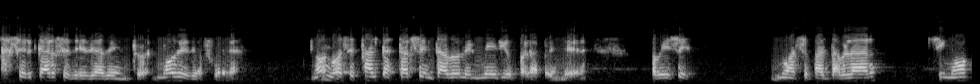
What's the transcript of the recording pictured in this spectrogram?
acercarse desde adentro, no desde afuera. No, no hace falta estar sentado en el medio para aprender. A veces no hace falta hablar, sino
